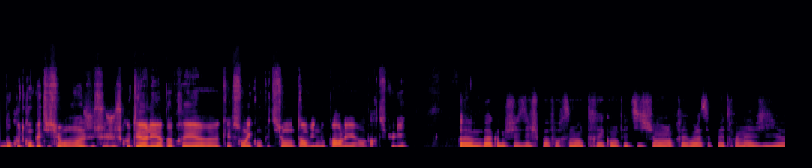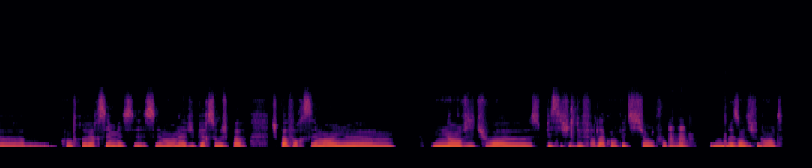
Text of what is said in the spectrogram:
beaucoup de compétitions? Jusqu'où tu es allé à peu près Quelles sont les compétitions dont tu as envie de nous parler en particulier? Euh, bah, comme je te disais, je suis pas forcément très compétition. Après, voilà, ça peut être un avis euh, controversé, mais c'est c'est mon avis perso. J'ai pas, j'ai pas forcément une, une envie, tu vois, euh, spécifique de faire de la compétition pour, Mhm. pour une raison différente.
